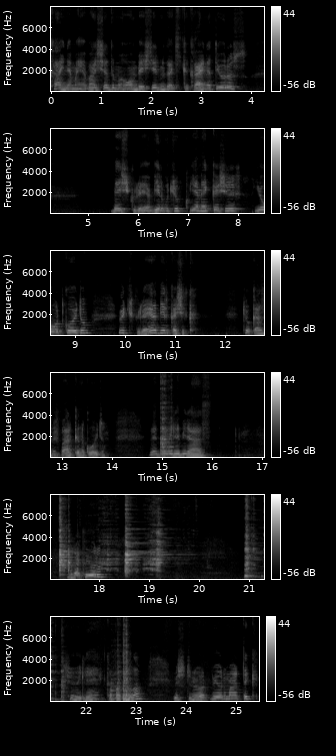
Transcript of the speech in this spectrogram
Kaynamaya başladı mı 15-20 dakika kaynatıyoruz. 5 kiloya 1,5 yemek kaşığı yoğurt koydum. 3 kiloya 1 kaşık. Çok az bir farkını koydum. Ve böyle biraz bırakıyorum. Şöyle kapatalım. Üstünü örtmüyorum artık.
